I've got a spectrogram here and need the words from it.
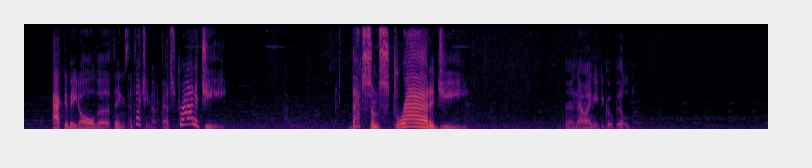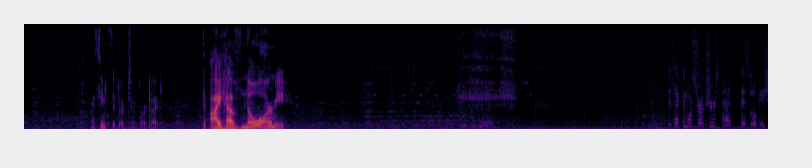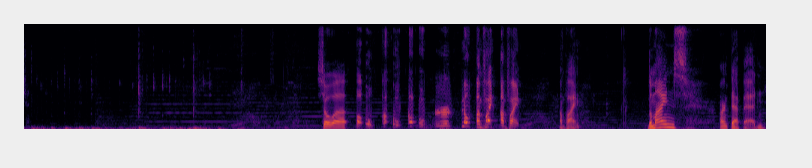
activate all the things. That's actually not a bad strategy. That's some strategy. And now I need to go build. I think the Dark Templar died. I have no army. More structures at this location. So, uh, oh, oh, oh, oh, oh, oh, no, I'm fine, I'm fine. I'm fine. The mines aren't that bad.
